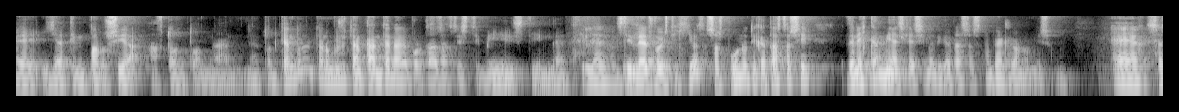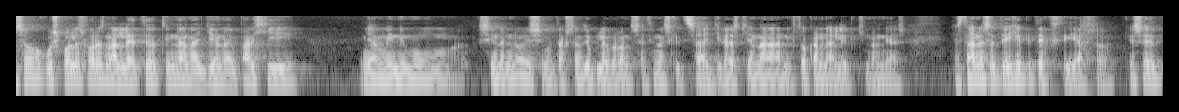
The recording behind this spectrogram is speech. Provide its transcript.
ε, για την παρουσία αυτών των, ε, των κέντρων και νομίζω ότι αν κάνετε ένα ρεπορτάζ αυτή τη στιγμή στην, ε, στη Λέσβο ή στοιχείο θα σας πούνε ότι η κατάσταση δεν έχει καμία σχέση με την κατάσταση στην οποία κληρονομήσαμε. Ε, σας έχω ακούσει πολλές φορές να λέτε ότι είναι αναγκαίο να υπάρχει μια μίνιμουμ συνεννόηση μεταξύ των δύο πλευρών της Αθήνας και της Άγκυρας και ένα ανοιχτό κανάλι επικοινωνίας. Αισθάνεσαι ότι έχει επιτευχθεί αυτό; Και σε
